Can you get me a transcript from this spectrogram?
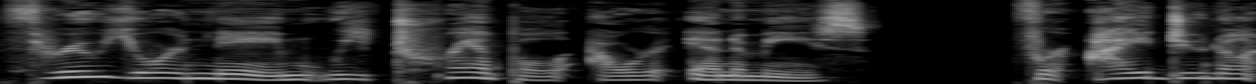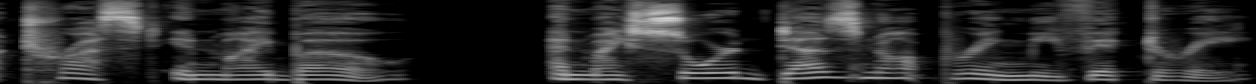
Through your name we trample our enemies. For I do not trust in my bow and my sword does not bring me victory.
